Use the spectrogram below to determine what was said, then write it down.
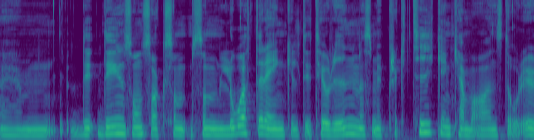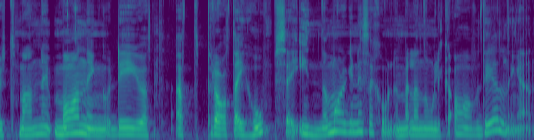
Ehm, det, det är en sån sak som, som låter enkelt i teorin men som i praktiken kan vara en stor utmaning. Och det är ju att, att prata ihop sig inom organisationen mellan olika avdelningar.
